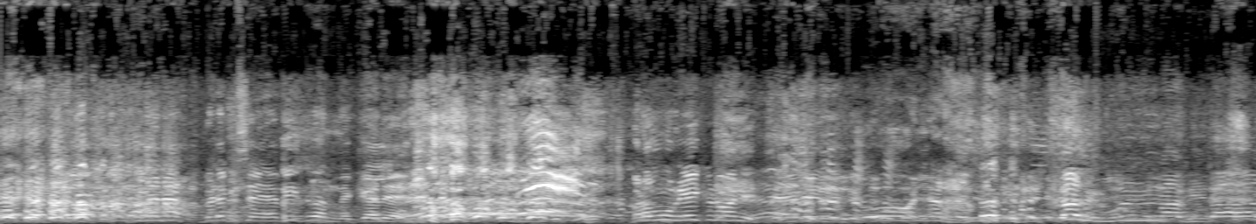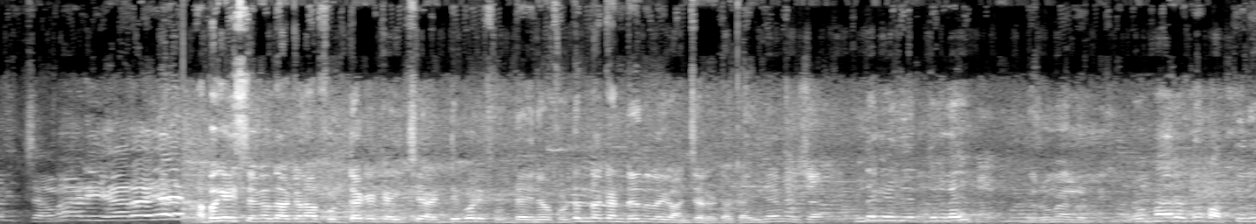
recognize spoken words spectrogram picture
ആരും പോകരുത് പാട്ട് പാടിയിട്ട് പാട്ട് പാടിയിട്ട് വേണം അപ്പൊ കൈസ് ഞങ്ങൾ ഇതാക്കണ ഫുഡൊക്കെ കഴിച്ച് അടിപൊളി ഫുഡ് അതിന് ഫുഡ് എന്തൊക്കെ ഉണ്ട് എന്നുള്ളത് കാണിച്ചു തരാം കേട്ടോ. കഴിഞ്ഞ വെച്ചാൽ എന്തൊക്കെ ഇതിലുള്ളത്? റുമാലൊട്ടി പത്തിരി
